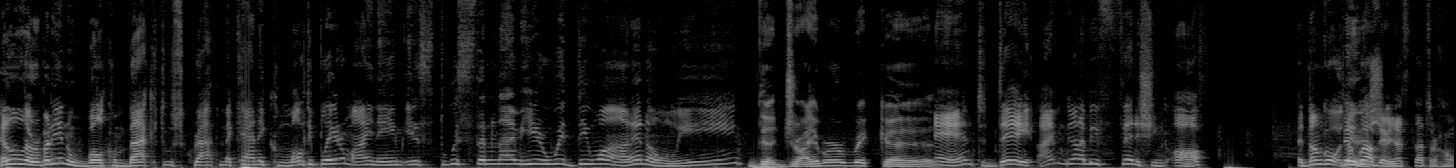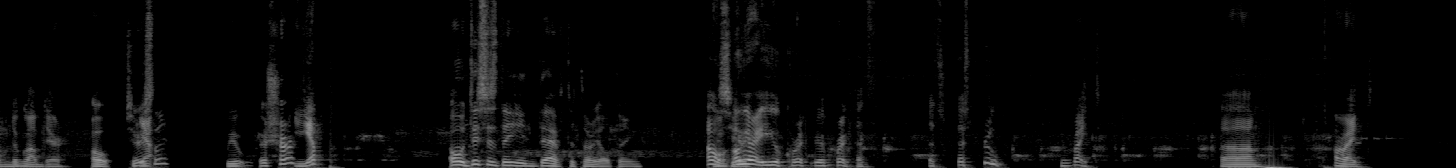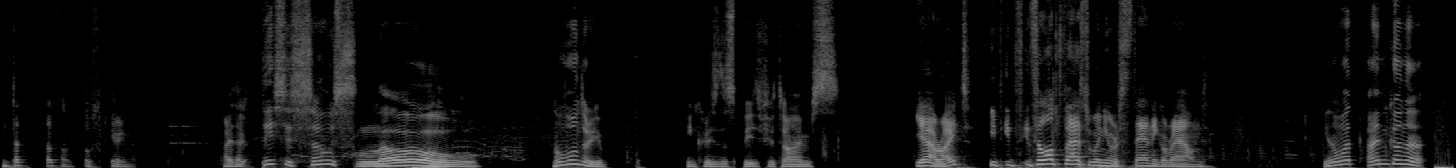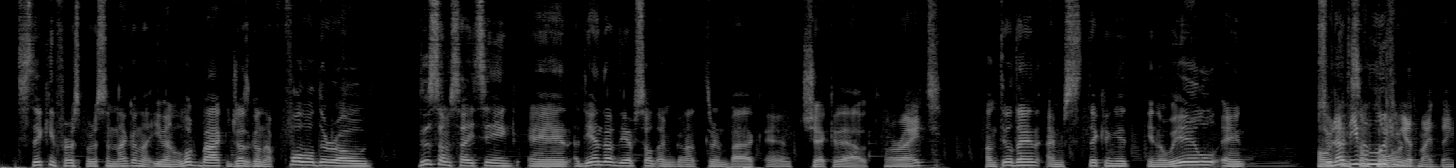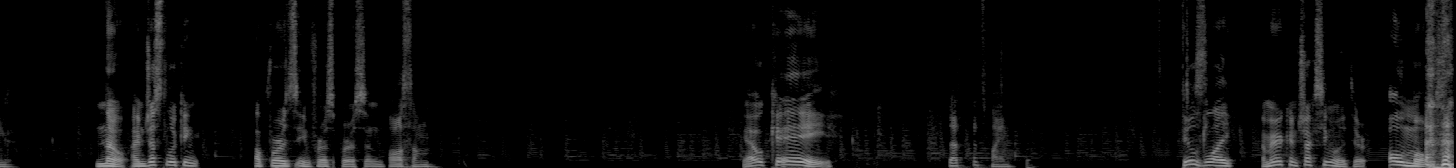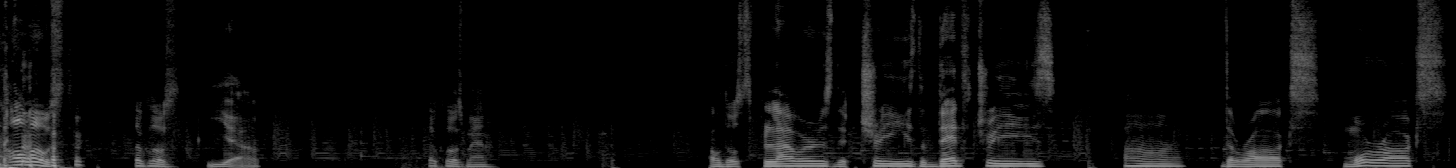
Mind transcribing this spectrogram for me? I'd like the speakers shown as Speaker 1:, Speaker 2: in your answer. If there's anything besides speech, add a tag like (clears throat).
Speaker 1: Hello everybody and welcome back to Scrap Mechanic Multiplayer. My name is Twisted and I'm here with the one and only...
Speaker 2: The driver Wicked.
Speaker 1: And today I'm gonna be finishing off... Uh, don't go don't go up there, that's that's our home, don't go up there.
Speaker 2: Oh, seriously?
Speaker 1: We,
Speaker 2: You sure?
Speaker 1: yep.
Speaker 2: Oh, this is the dev tutorial thing.
Speaker 1: Oh, oh yeah, you're correct, you're correct, that's, that's, that's true. You're right. Um, alright. That, that sounds so scary, man. Alright,
Speaker 2: This is so slow. No wonder you increased the speed a few times.
Speaker 1: yeah, right? It, it's, it's a lot faster when you're standing around.
Speaker 2: You know what? I'm gonna stick in first person, not gonna even look back, just gonna follow the road, do some sightseeing, and at the end of the episode, I'm gonna turn back and check it out.
Speaker 1: Alright.
Speaker 2: Until then, I'm sticking it in a wheel and.
Speaker 1: So you're not even looking at my thing.
Speaker 2: No, I'm just looking upwards in first person.
Speaker 1: Awesome.
Speaker 2: Yeah, okay.
Speaker 1: That that's fine.
Speaker 2: Feels like American Truck Simulator. Almost. (laughs)
Speaker 1: Almost. so close.
Speaker 2: yeah.
Speaker 1: So close, man.
Speaker 2: All those flowers, the trees, the dead trees. Uh, the rocks. More rocks.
